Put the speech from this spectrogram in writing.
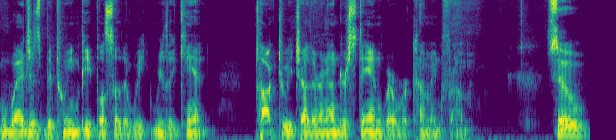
wedges between people so that we really can't talk to each other and understand where we're coming from. So,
